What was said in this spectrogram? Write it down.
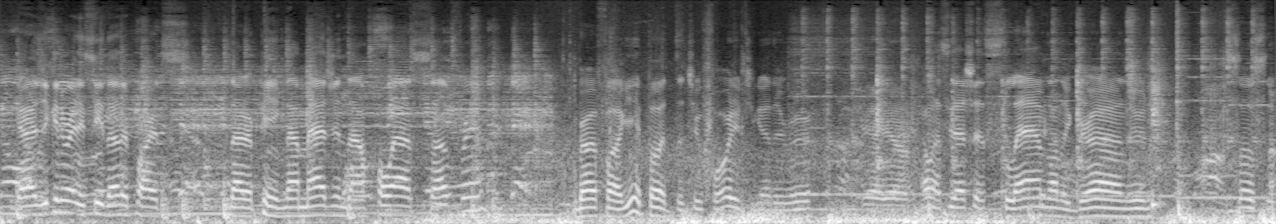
Guys, you can already see the other parts that are pink. Now imagine that whole ass subframe. Bro, fuck, you need to put the 240 together, bro. Yeah, yeah. I wanna see that shit slammed on the ground, dude. So sick.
